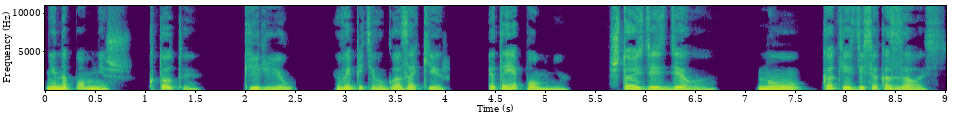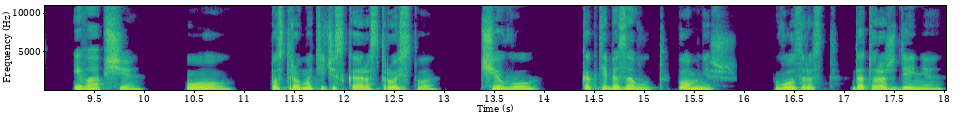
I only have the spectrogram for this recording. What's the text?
Не напомнишь, кто ты? Кирилл. Выпятил глаза Кир. Это я помню. Что я здесь делаю? Ну, как я здесь оказалась? И вообще? О, посттравматическое расстройство? Чего? Как тебя зовут, помнишь? Возраст, дату рождения?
